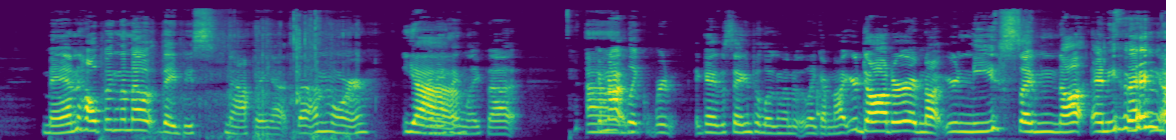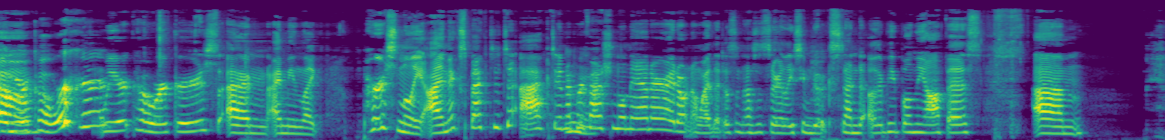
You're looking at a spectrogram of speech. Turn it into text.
man helping them out, they'd be snapping at them or yeah anything like that. I'm not Um, like we're like I was saying to Logan like I'm not your daughter, I'm not your niece, I'm not anything. I'm your No. coworker. we are coworkers and i mean like personally i'm expected to act in a Mhm. professional manner i don't know why that doesn't necessarily seem to extend to other people in the office um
